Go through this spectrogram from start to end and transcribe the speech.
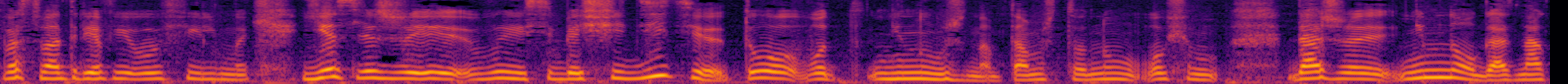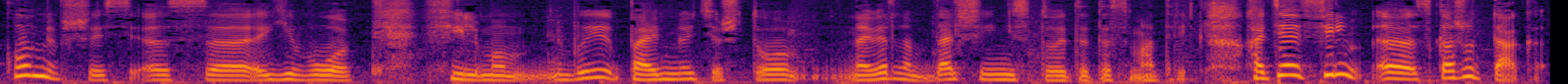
посмотрев его фильмы. Если же вы себя щадите, то вот не нужно, потому что, ну, в общем, даже немного ознакомившись э, с его фильмом, вы поймете, что, наверное, дальше и не стоит это смотреть. Хотя фильм, скажу так,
